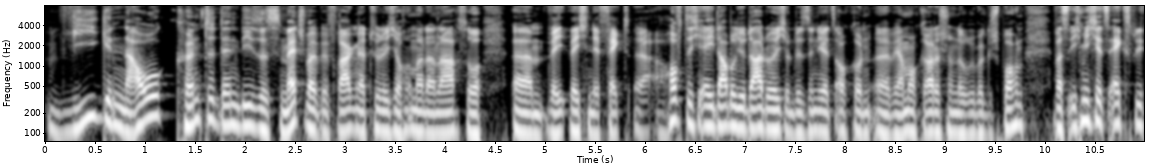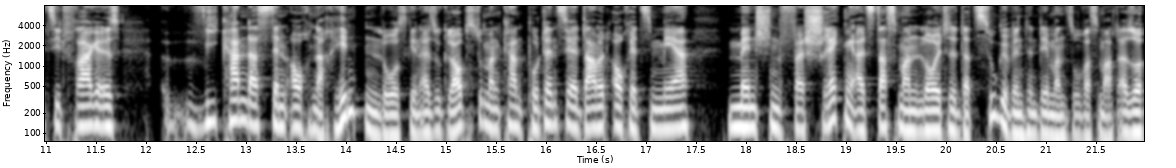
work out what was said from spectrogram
wie genau könnte denn dieses Match, weil wir fragen natürlich auch immer danach so, ähm, wel welchen Effekt äh, hofft sich AW dadurch und wir sind jetzt auch, äh, wir haben auch gerade schon darüber gesprochen. Was ich mich jetzt explizit frage ist, wie kann das denn auch nach hinten losgehen? Also glaubst du, man kann potenziell damit auch jetzt mehr Menschen verschrecken, als dass man Leute dazu gewinnt, indem man sowas macht. Also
